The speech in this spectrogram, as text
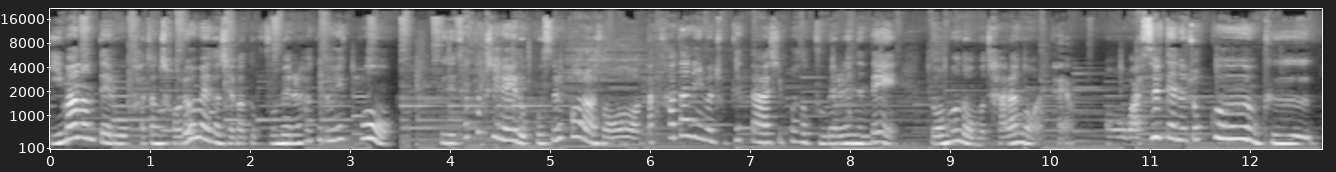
2만원대로 가장 저렴해서 제가 또 구매를 하기도 했고 그 세탁실에 놓고 쓸 거라서 딱 4단이면 좋겠다 싶어서 구매를 했는데 너무너무 잘한 것 같아요. 어, 왔을 때는 조금 그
